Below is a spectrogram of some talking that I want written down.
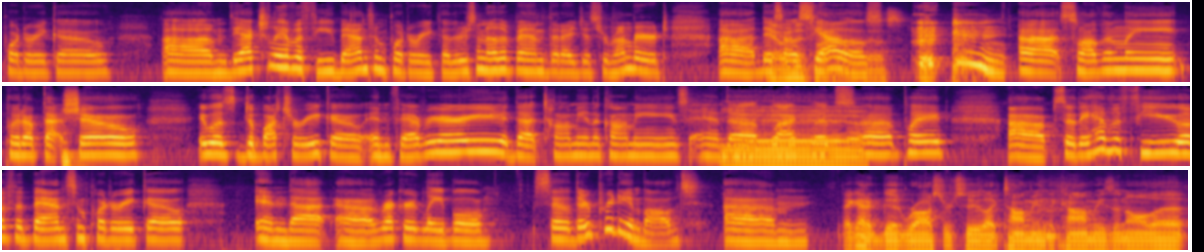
Puerto Rico. Um, they actually have a few bands in Puerto Rico. There's another band that I just remembered, uh, Yeah, Desahuciados. this. Uh, Slovenly put up that show. It was Debaucherico in February that Tommy and the Commies and uh, Black Lips uh, played. Uh, so they have a few of the bands in Puerto Rico in that uh, record label. So they're pretty involved. Um, they got a good roster too, like Tommy and the Commies and all that.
